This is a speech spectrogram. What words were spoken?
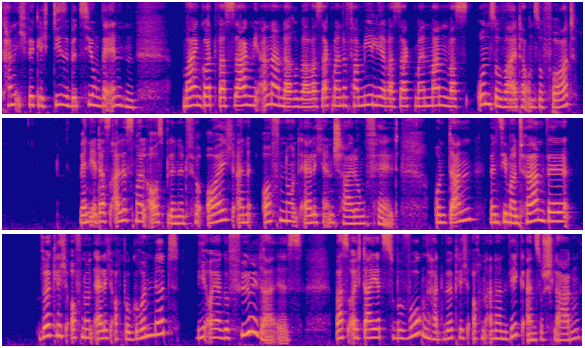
Kann ich wirklich diese Beziehung beenden? Mein Gott, was sagen die anderen darüber? Was sagt meine Familie? Was sagt mein Mann? Was und so weiter und so fort. Wenn ihr das alles mal ausblendet, für euch eine offene und ehrliche Entscheidung fällt und dann, wenn es jemand hören will, wirklich offen und ehrlich auch begründet, wie euer Gefühl da ist, was euch da jetzt zu bewogen hat, wirklich auch einen anderen Weg einzuschlagen,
